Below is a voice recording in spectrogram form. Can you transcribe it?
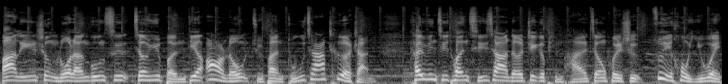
巴黎圣罗兰公司将于本店二楼举办独家特展。开云集团旗下的这个品牌将会是最后一位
